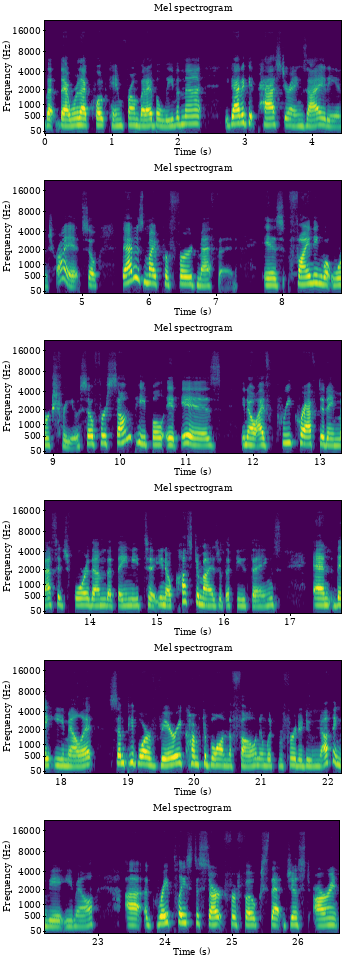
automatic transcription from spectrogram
that, that where that quote came from, but I believe in that. You got to get past your anxiety and try it. So that is my preferred method is finding what works for you. So for some people it is, you know, I've pre-crafted a message for them that they need to, you know, customize with a few things and they email it. Some people are very comfortable on the phone and would prefer to do nothing via email. Uh, a great place to start for folks that just aren't,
